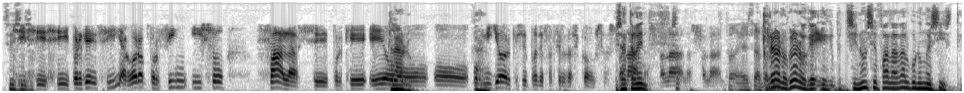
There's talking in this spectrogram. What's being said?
Sí, sí, sí, sí, porque sí, agora por fin iso falase, porque é o, claro, o, o claro. millor que se pode facer das cousas. Exactamente. Faladas, faladas, faladas. Exactamente. Claro, claro, que eh, se non se fala de algo non existe.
